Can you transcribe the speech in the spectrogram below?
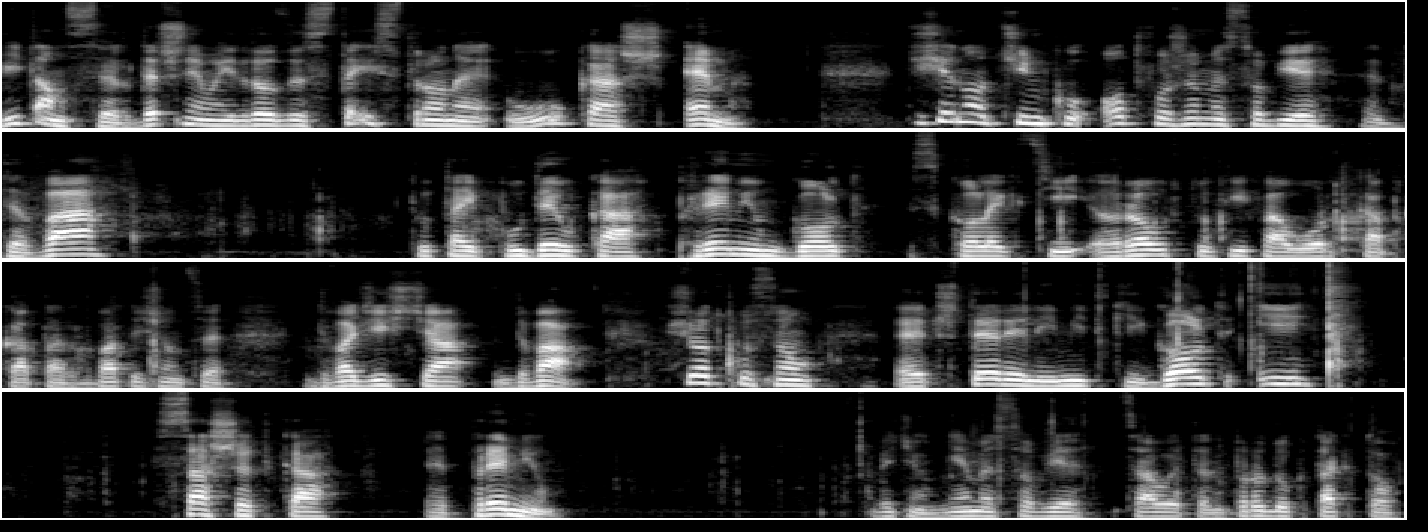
Witam serdecznie moi drodzy, z tej strony Łukasz M. Dzisiaj na odcinku otworzymy sobie dwa tutaj pudełka Premium Gold z kolekcji Road to FIFA World Cup Qatar 2022. W środku są e, cztery limitki Gold i saszetka e, Premium. Wyciągniemy sobie cały ten produkt, tak to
